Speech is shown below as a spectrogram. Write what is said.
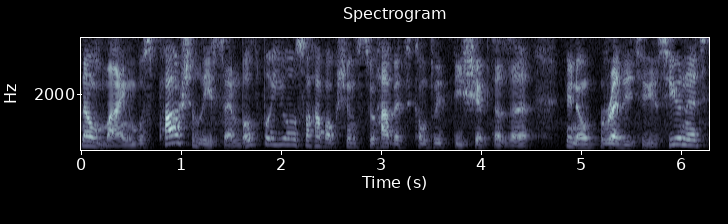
Now mine was partially assembled, but you also have options to have it completely shipped as a, you know, ready to use unit,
